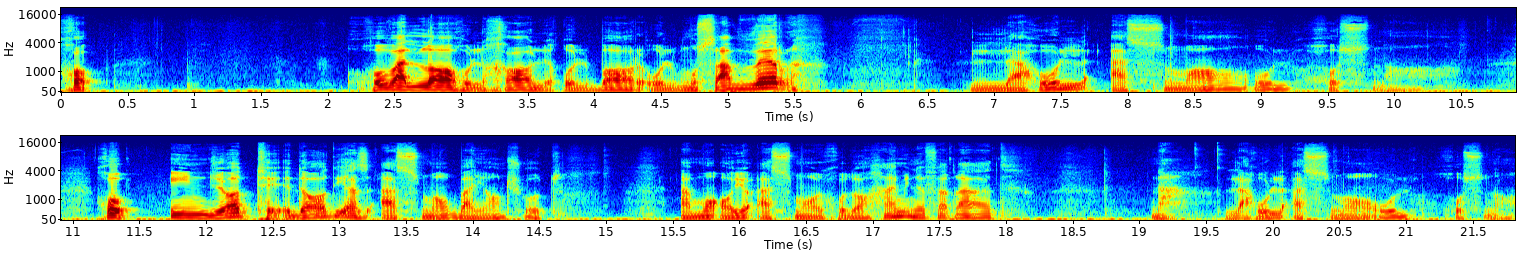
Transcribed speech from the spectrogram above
خب. هو الله الخالق البارع المصور له الاسماء الحسنا خب اینجا تعدادی از اسما بیان شد. اما آیا اسماء خدا همینه فقط؟ نه. له الاسماء الحسنا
